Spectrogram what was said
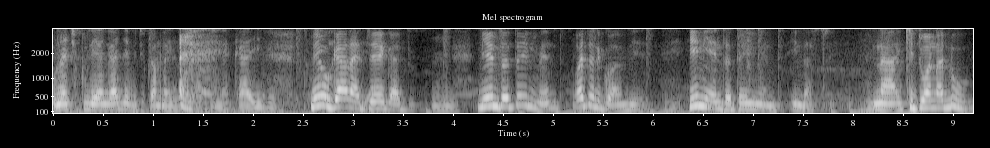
unachukuliangaje vitu kama hizi wakati umekaa hivi? Mi ukaa nacheka tu. Ni entertainment. Wacha nikuambie. Hii ni entertainment industry. Na kitu wanadu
